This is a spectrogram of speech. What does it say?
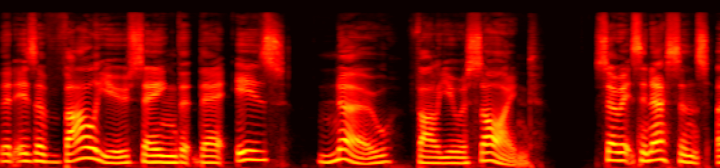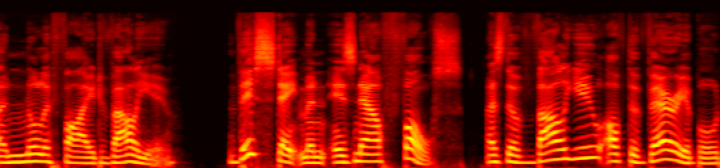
that is a value saying that there is no value assigned. So it's in essence a nullified value. This statement is now false as the value of the variable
